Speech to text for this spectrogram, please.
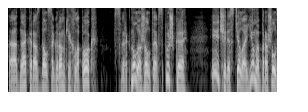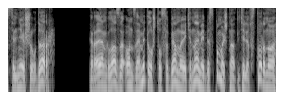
Однако раздался громкий хлопок, сверкнула желтая вспышка, и через тело Юмы прошел сильнейший удар. Краем глаза он заметил, что Сугама и Тинами беспомощно отлетели в сторону.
